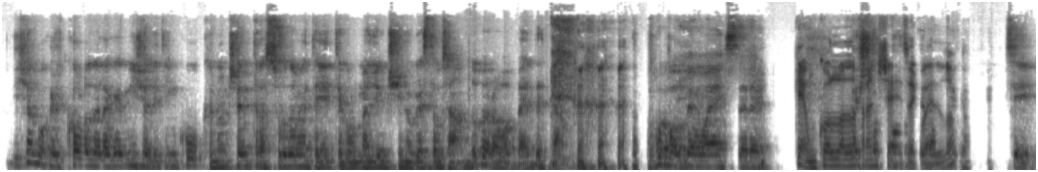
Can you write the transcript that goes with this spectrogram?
Diciamo che il collo della camicia di Tim Cook non c'entra assolutamente niente col maglioncino che sta usando, però vabbè, dettaglio. Dobbiamo essere... Che è un collo alla francese quello? Sì.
